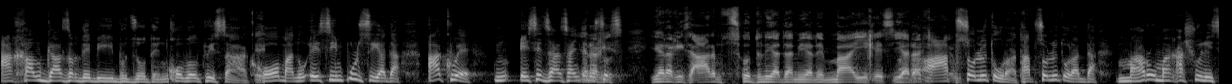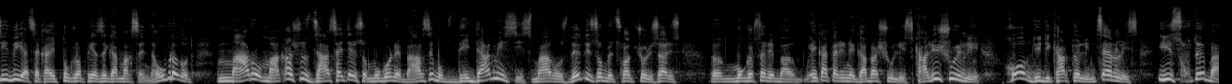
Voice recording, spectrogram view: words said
ახალგაზრდები იბრძოდნენ ყოველთვის აქ ხო ანუ ეს იმპულსია და აქვე ესე ძალიან საინტერესო იარაღის არ მწოდნე ადამიანებმა აიღეს იარაღი აბსოლუტურად, აბსოლუტურად და მარო მაყაშვილის იდეას ახლა ეთნოგრაფიაზე გამახსენდა. უბრალოდ მარო მაყაშვილს ძალიან საინტერესო მოგონება არსებობს დედამისის, მაროს დედის, რომელიც სხვა შორის არის მოგესწრება ეკატერინე გაბაშვილის ქალიშვილი, ხომ, დიდი ქართველი მწერლის, ის ხდება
